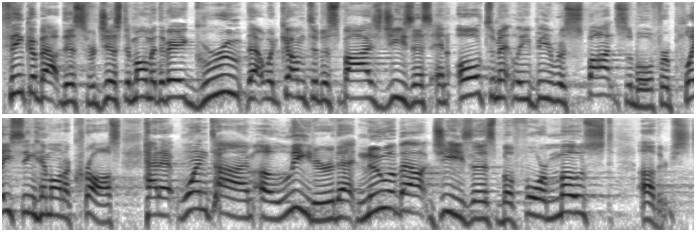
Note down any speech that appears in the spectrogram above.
Think about this for just a moment. The very group that would come to despise Jesus and ultimately be responsible for placing him on a cross had at one time a leader that knew about Jesus before most others.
